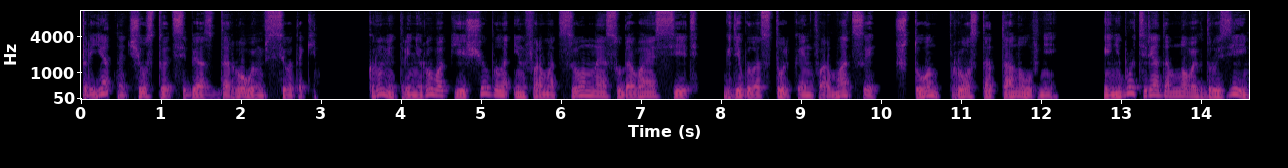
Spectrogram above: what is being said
Приятно чувствовать себя здоровым все-таки. Кроме тренировок, еще была информационная судовая сеть, где было столько информации, что он просто тонул в ней. И не будь рядом новых друзей,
